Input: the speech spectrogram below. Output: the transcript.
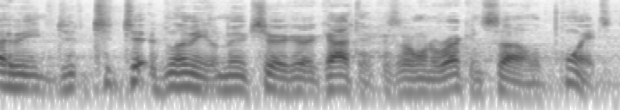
I mean, to, to, let, me, let me make sure I got that, because I want to reconcile the points.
